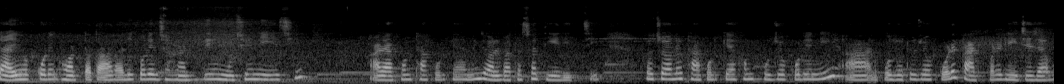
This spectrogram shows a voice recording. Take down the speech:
যাই হোক করে ঘরটা তাড়াতাড়ি করে ঝাঁট দিয়ে মুছে নিয়েছি। আর এখন ঠাকুরকে আমি জল বাতাসা দিয়ে দিচ্ছি। তো চলো ঠাকুরকে এখন পুজো করে নিই আর পুজো টুজো করে তারপরে নিচে যাব।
